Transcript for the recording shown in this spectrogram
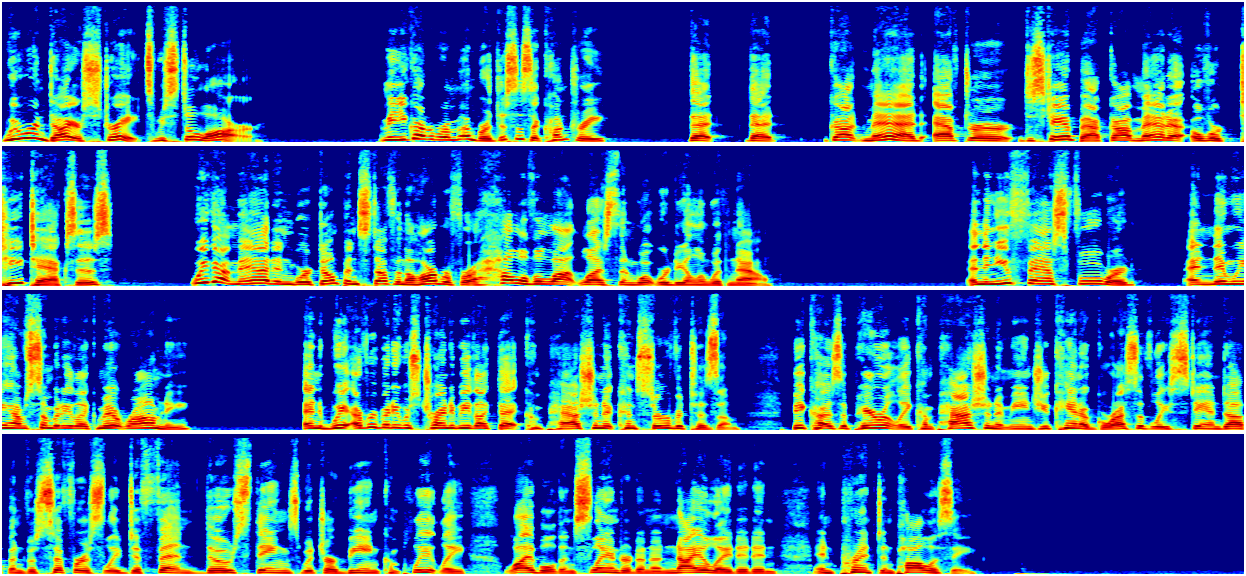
we were in dire straits. We still are. I mean, you got to remember, this is a country that, that got mad after the Stamp Act, got mad at, over tea taxes. We got mad and we're dumping stuff in the harbor for a hell of a lot less than what we're dealing with now. And then you fast forward and then we have somebody like Mitt Romney. And we, everybody was trying to be like that compassionate conservatism because apparently compassionate means you can't aggressively stand up and vociferously defend those things which are being completely libeled and slandered and annihilated in, in print and policy.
